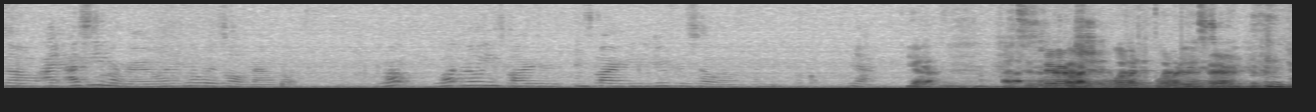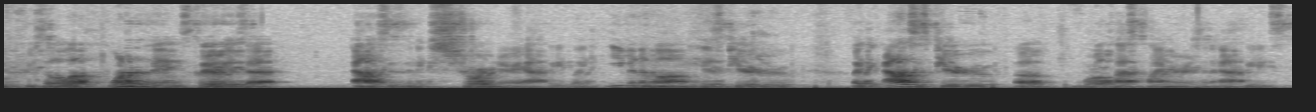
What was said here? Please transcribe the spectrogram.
So I, I see Meru and I know what it's all about, but what what really inspired inspired you to do free solo? And, yeah. Yeah, mm-hmm. that's a fair question. What, what really inspired you to do free solo? Well, one of the things clearly is that Alex is an extraordinary athlete. Like even among his peer group, like Alex's peer group of world class climbers and athletes.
